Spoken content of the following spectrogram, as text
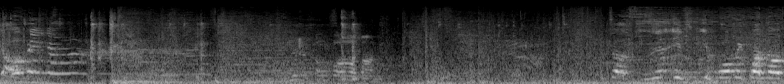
救命啊！怎我办？这直接一一波被灌到。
